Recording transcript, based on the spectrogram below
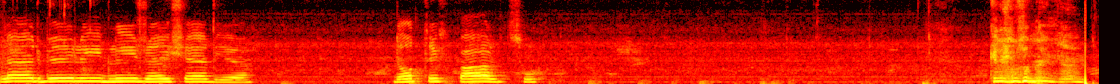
lecz byli bliżej siebie. Do tych palców. Kiedyś ludzie mieli mniej.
